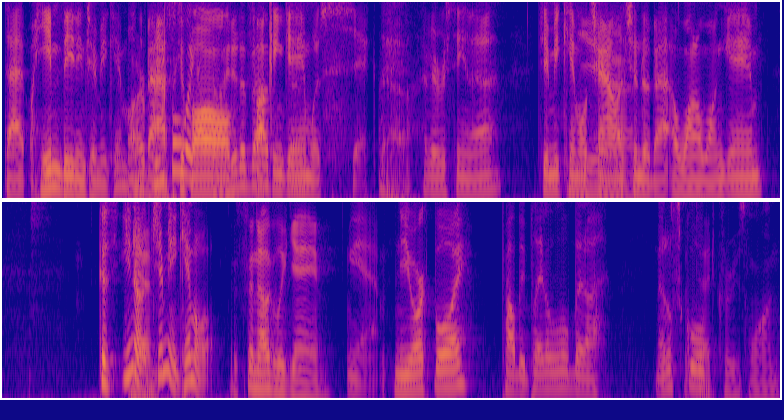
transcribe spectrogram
That him beating Jimmy Kimmel in Are the people basketball excited about fucking game this? was sick though. Have you ever seen that? Jimmy Kimmel Yeah. challenged him to a, a one-on-one game. Because you know Yeah. Jimmy Kimmel, It's an ugly game. yeah, New York boy, probably played a little bit of middle school. Ted Cruz won.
